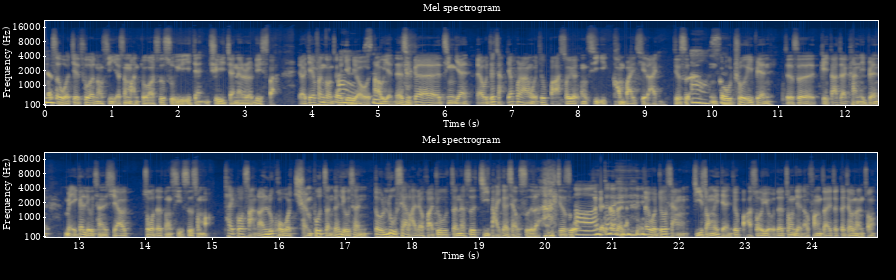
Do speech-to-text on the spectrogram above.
但是我接触的东西也是蛮多，是属于一点去 generalist 吧。然后第二份工作又有导演的这个经验，然后我就讲，要不然我就把所有东西 combine 起来，就是 go through 一遍，就是给大家看一遍每一个流程需要做的东西是什么？太过散乱。如果我全部整个流程都录下来的话，就真的是几百个小时了。就是这个教程，所以我就想集中一点，就把所有的重点都放在这个教程中。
